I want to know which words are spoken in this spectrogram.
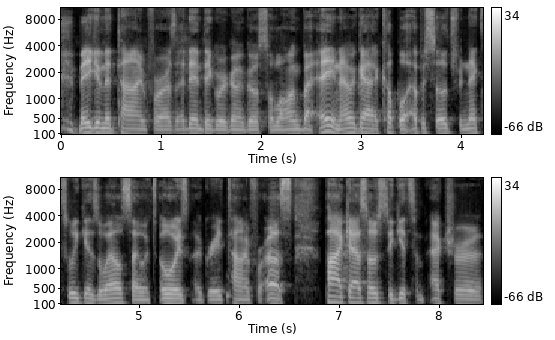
making the time for us. I didn't think we were going to go so long, but hey, now we got a couple episodes for next week as well. So it's always a great time for us podcast hosts to get some extra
